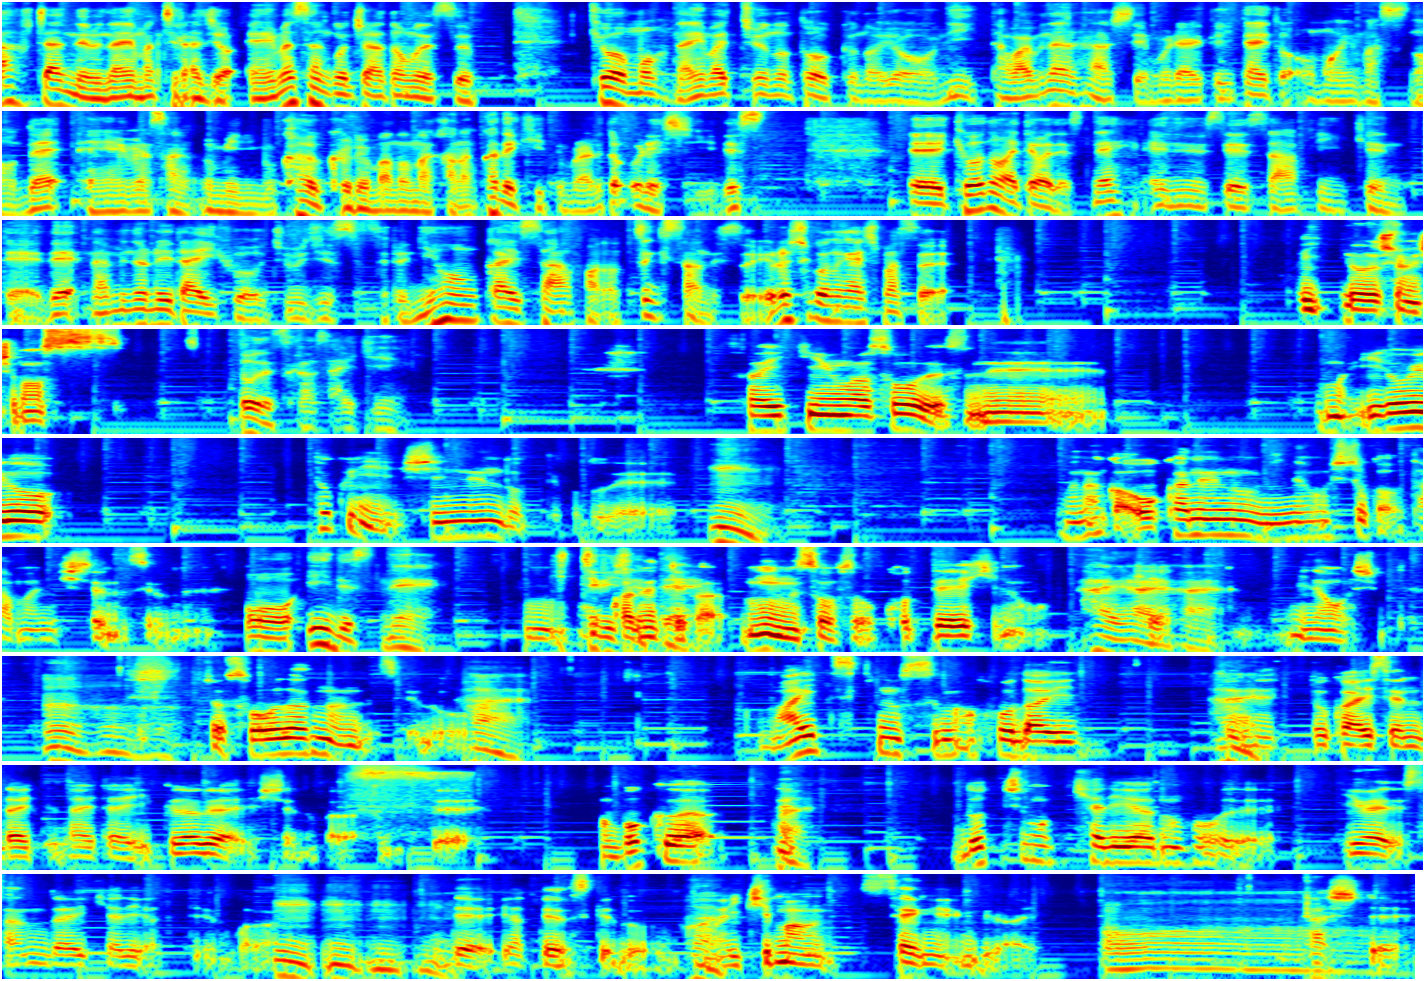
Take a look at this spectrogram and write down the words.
タッフチャンネル内町ラジオ、えー皆さんこんにちは、ともです。今日も内町中のトークのように、たわいもない話で盛り上げていきたいと思いますので、えー皆さん海に向かう車の中なんかで聞いてもらえると嬉しいです。えー今日のお相手はですね、NSA サーフィン検定で波乗りライフを充実させる日本海サーファーの月さんです。よろしくお願いします。はい、よろしくお願いします。どうですか、最近？最近はそうですね、まあ、いろいろ、特に新年度ってことで、うん。まあ、なんかお金の見直しとかをたまにしてるんですよね。おいいですね。うん、きっちりおしてて金っていうか、うん、そうそう、固定費のはいはいはい。見直しみたいな。うんうんうん。ちょっと相談なんですけど、はい。毎月のスマホ代とはい。ネット回線代って大体いくらぐらいでしてるのかなと思って、まあ僕は、ねはいどっちもキャリアの方で、いわゆる三大キャリアっていうのかな。うんうんうんうん。でやってるんですけど、まあ、1万1000円ぐらい足して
